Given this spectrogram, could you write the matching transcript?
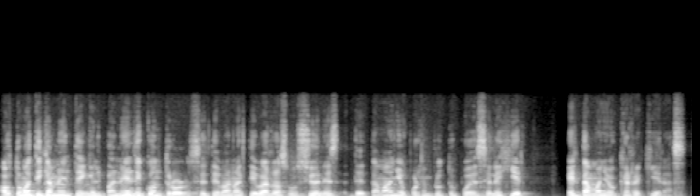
Automáticamente en el panel de control se te van a activar las opciones de tamaño. Por ejemplo, tú puedes elegir el tamaño que requieras.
